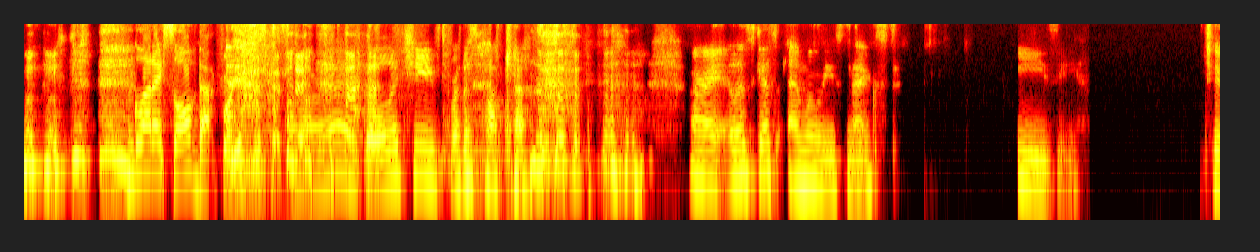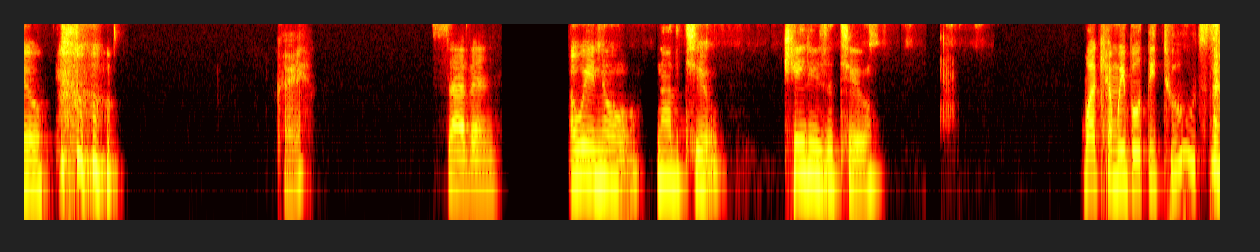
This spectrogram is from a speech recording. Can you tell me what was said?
i'm glad i solved that for you All right, goal achieved for this podcast. All right, let's guess Emily's next. Easy. Two. okay Seven. oh wait, no, not a two. Katie's a two. Why can we both be twos?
